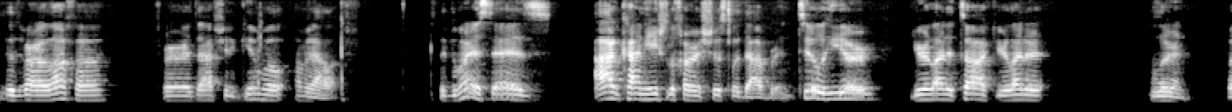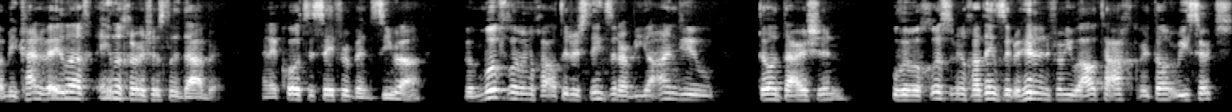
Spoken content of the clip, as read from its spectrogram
the Dvar Halacha for Daf Shir Gimel Amid Aleph. The Gemara says, Ad kan yesh ladabra. Until here, you're allowed to talk, you're allowed to learn. But mikan veilach ein lecha reshus. And it quotes the Sefer Ben Sira, B'mufla mimchal, there's things that are beyond you, don't darshan. Uv'mechus mimchal, things that are hidden from you, al tach, or don't research.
